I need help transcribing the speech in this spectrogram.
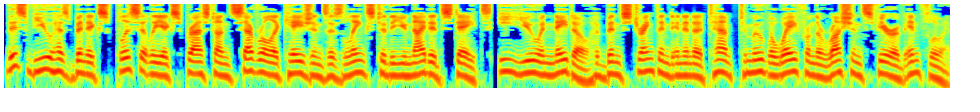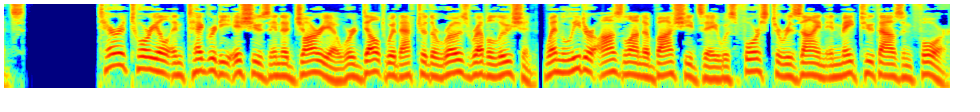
This view has been explicitly expressed on several occasions as links to the United States, EU and NATO have been strengthened in an attempt to move away from the Russian sphere of influence. Territorial integrity issues in Ajaria were dealt with after the Rose Revolution, when leader Aslan Abashidze was forced to resign in May 2004.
